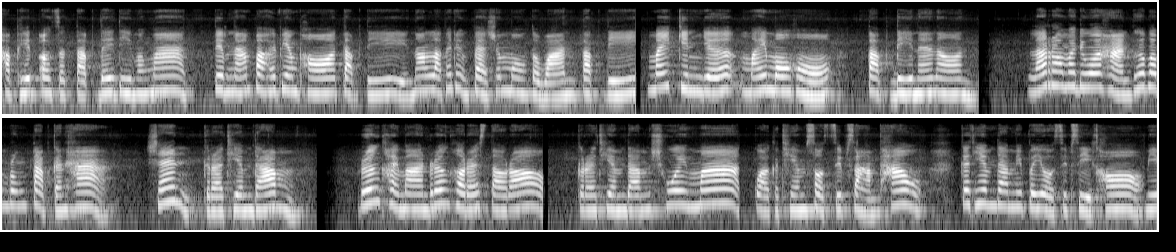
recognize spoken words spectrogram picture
ขับพิษออกจากตับได้ดีมากๆ เตรียมน้ำเปล่าให้เพียงพอ ตับดี นอนหลับให้ถึง 8 ชั่วโมงต่อวัน ตับดี ไม่กินเยอะ ไม่โมโห ตับดีแน่นอน แล้วเรามาดูอาหารเพื่อบำรุงตับกันค่ะ เช่น กระเทียมดำเรื่องไขมัน เรื่องคอเลสเตอรอล กระเทียมดำช่วยมากกว่ากระเทียมสด 13 เท่า กระเทียมดำมีประโยชน์ 14 ข้อ มี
